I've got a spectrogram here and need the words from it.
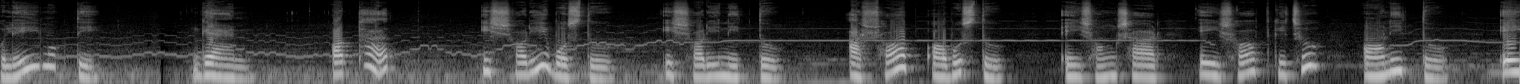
হলেই মুক্তি। জ্ঞান অর্থাৎ ঈশ্বরই বস্তু, ঈশ্বরই নিত্য, আর সব অবস্তু, এই সংসার এই সব কিছু অনিত্য। এই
